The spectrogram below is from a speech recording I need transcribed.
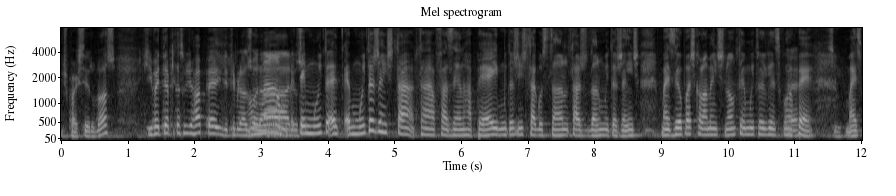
de parceiro nosso que vai ter aplicação de rapé em determinados Não, horários. tem muita, é, é muita gente tá, tá fazendo rapé e muita gente está gostando, está ajudando muita gente. Mas eu, particularmente, não tenho muita vivência com É, rapé. sim. Mas,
